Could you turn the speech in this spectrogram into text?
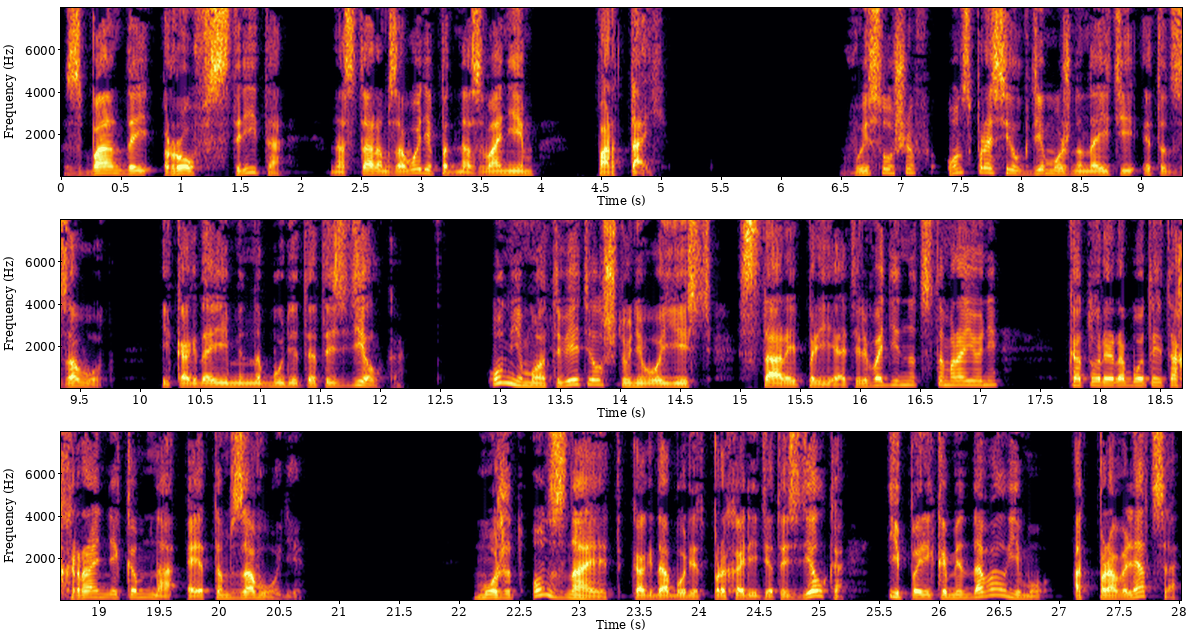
с бандой Рофф-стрита на старом заводе под названием «Портай». Выслушав, он спросил, где можно найти этот завод и когда именно будет эта сделка. Он ему ответил, что у него есть старый приятель в одиннадцатом районе, который работает охранником на этом заводе. Может, он знает, когда будет проходить эта сделка, и порекомендовал ему отправляться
